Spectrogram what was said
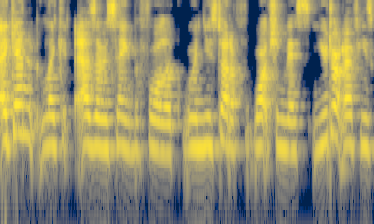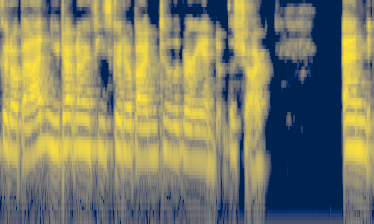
again, like as I was saying before, like when you start watching this, you don't know if he's good or bad, and you don't know if he's good or bad until the very end of the show. And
